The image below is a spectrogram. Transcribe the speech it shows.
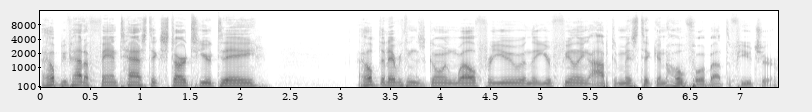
I hope you've had a fantastic start to your day. I hope that everything's going well for you and that you're feeling optimistic and hopeful about the future.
